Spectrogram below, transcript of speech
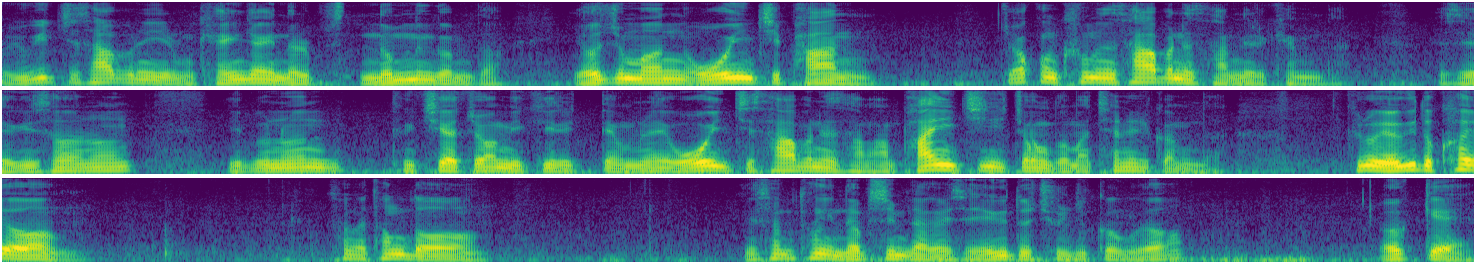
6인치 4분의 1이면 굉장히 넓, 넘는 겁니다. 요즘은 5인치 반, 조금 크면 4분의 3 이렇게 합니다. 그래서 여기서는 이분은 등치가 좀 있기 때문에 5인치 4분의 3, 한 반인치 정도만 쳐낼 겁니다. 그리고 여기도 커요. 소매통도 소매통이 넓습니다. 그래서 여기도 줄일 거고요. 어깨.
